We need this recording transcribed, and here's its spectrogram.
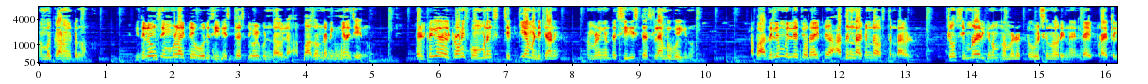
നമുക്ക് കാണാൻ കിട്ടുന്നത്. ഇതിലും സിമ്പിൾ ആയിട്ട് ഒരു സീരീസ് ടെസ്റ്റ് ബൾബ് ഉണ്ടാവില്ല. അപ്പൊ അതുകൊണ്ടാണ് ഇങ്ങനെ ചെയ്യുന്നത്. ഇലക്ട്രിക്കൽ ഇലക്ട്രോണിക് കോമ്പണൻസ് ചെക്ക് ചെയ്യാൻ വേണ്ടിയിട്ടാണ് നമ്മൾ ഇങ്ങനത്തെ സീരീസ് ടെസ്റ്റ് ലാമ്പ് ഉപയോഗിക്കുന്നത്. അപ്പൊ അതിലും വലിയ ചൊറയായിട്ട് അത് ഉണ്ടാക്കേണ്ട അവസ്ഥ ഉണ്ടാവരുത് ഏറ്റവും സിമ്പിൾ ആയിരിക്കണം നമ്മുടെ ടൂൾസ് എന്ന് പറയുന്നത് എന്റെ അഭിപ്രായത്തിൽ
